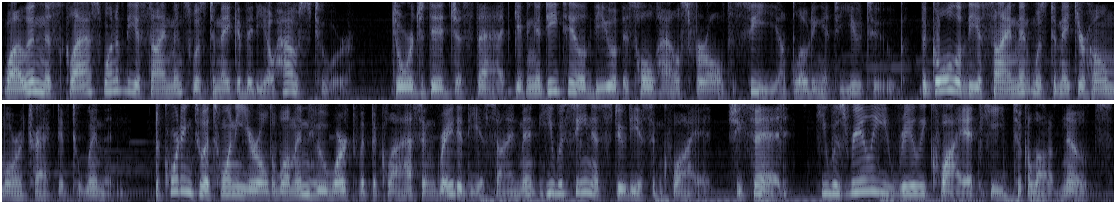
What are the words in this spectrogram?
While in this class, one of the assignments was to make a video house tour. George did just that, giving a detailed view of his whole house for all to see, uploading it to YouTube. The goal of the assignment was to make your home more attractive to women. According to a 20 year old woman who worked with the class and graded the assignment, he was seen as studious and quiet. She said, He was really, really quiet, he took a lot of notes,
